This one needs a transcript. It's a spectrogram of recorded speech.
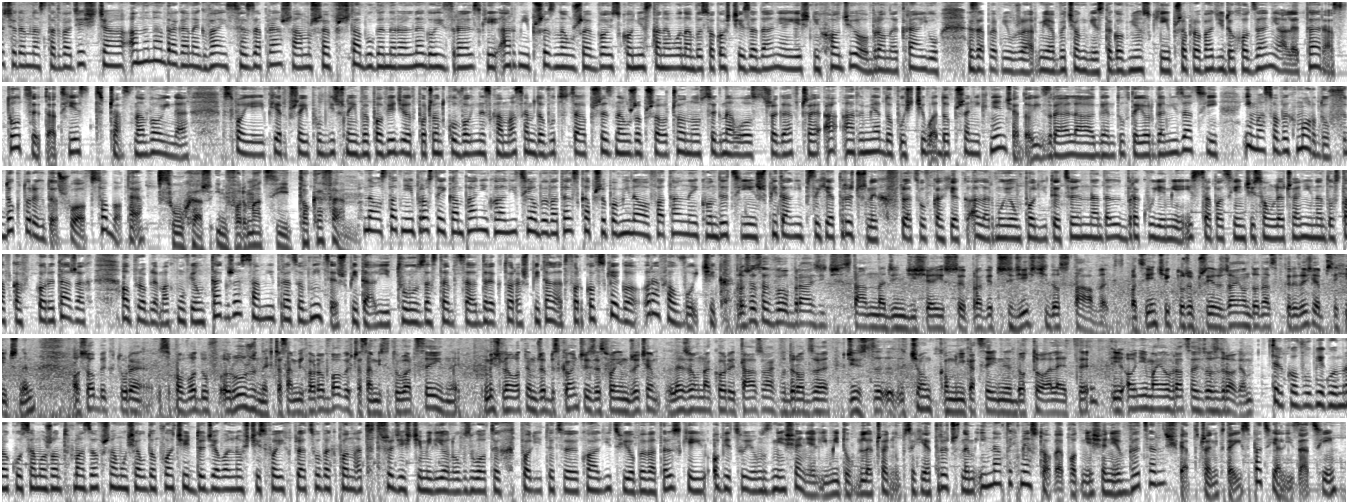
Minęła 17.20. Anna Draganek-Weiss, zapraszam. Szef Sztabu Generalnego Izraelskiej Armii przyznał, że wojsko nie stanęło na wysokości zadania, jeśli chodzi o obronę kraju. Zapewnił, że armia wyciągnie z tego wnioski i przeprowadzi dochodzenie, ale teraz, tu cytat, jest czas na wojnę. W swojej pierwszej publicznej wypowiedzi od początku wojny z Hamasem dowódca przyznał, że przeoczono sygnały ostrzegawcze, a armia dopuściła do przeniknięcia do Izraela agentów tej organizacji i masowych mordów, do których doszło w sobotę. Słuchasz informacji TOK FM. Na ostatniej prostej kampanii Koalicja Obywatelska przypomina o fatalnej kondycji szpitali psychiatrycznych. W placówkach, jak alarmują politycy, nadal brakuje miejsc, a pacjenci są leczeni na dostawkach w korytarzach. O problemach mówią także sami pracownicy szpitali. Tu zastępca dyrektora szpitala Tworkowskiego, Rafał Wójcik. Proszę sobie wyobrazić stan na dzień dzisiejszy, prawie 30 dostawek. Pacjenci, którzy przyjeżdżają do nas w kryzysie psychicznym, osoby, które z powodów różnych, czasami chorobowych, czasami sytuacyjnych, myślą o tym, żeby skończyć ze swoim życiem, leżą na korytarzach w drodze, gdzie jest e, ciąg komunikacyjny do toalety i oni mają wracać do zdrowia. Tylko w ubiegłym roku samorząd Mazowsza musiał dopłacić do działalności swoich placówek ponad 30 milionów złotych. Politycy Koalicji Obywatelskiej obiecują zniesienie limitów w leczeniu psychiatrycznym i natychmiastowe podniesienie wycen świadczeń w tej specjalizacji.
